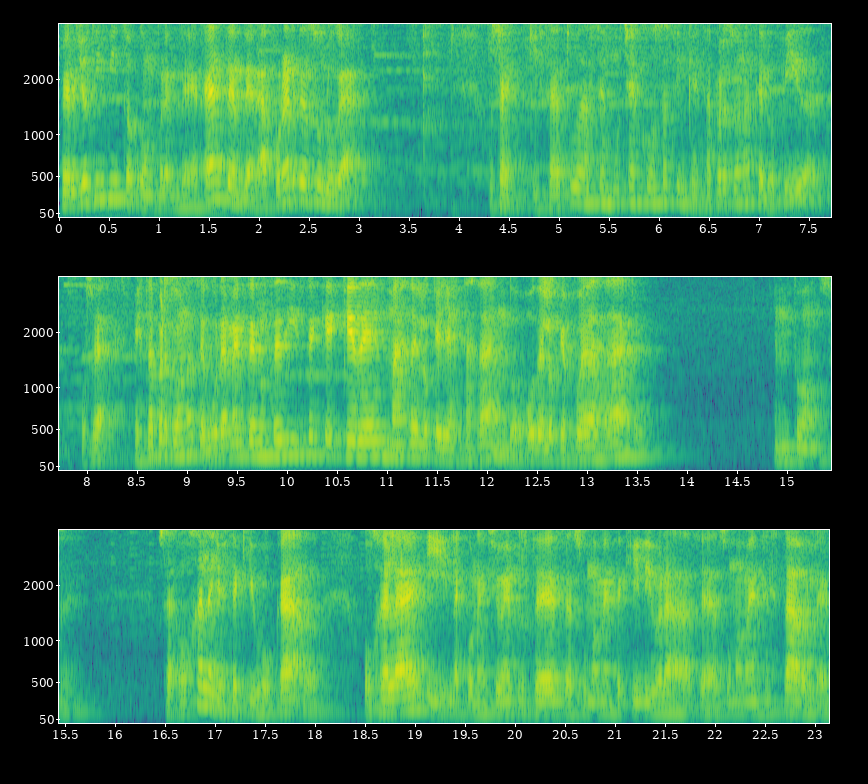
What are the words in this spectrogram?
Pero yo te invito a comprender, a entender, a ponerte en su lugar o sea, quizá tú haces muchas cosas sin que esta persona te lo pida. O sea, esta persona seguramente no te dice que, que des más de lo que ya estás dando o de lo que puedas dar. Entonces, o sea, ojalá yo esté equivocado. Ojalá y la conexión entre ustedes sea sumamente equilibrada, sea sumamente estable.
